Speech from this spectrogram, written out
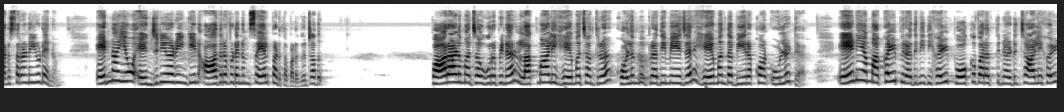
அனுசரணையுடனும் என்ஐஓ என்ஜினியரிங்கின் ஆதரவுடனும் செயல்படுத்தப்படுகின்றது. பாராளுமன்ற உறுப்பினர் லக்மாலி ஹேமச்சந்திர கொழும்பு பிரதி மேஜர் ஹேமந்த வீரகோன் உள்ளிட்ட ஏனைய மக்கள் பிரதிநிதிகள் போக்குவரத்து நெடுஞ்சாலைகள்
